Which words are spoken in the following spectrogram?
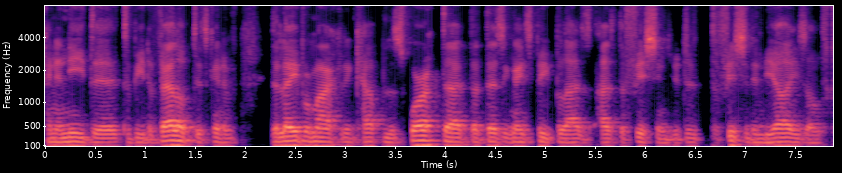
kind of need to, to be developed, is kind of the labor market and capitalist work that, that designates people as, as deficient. You're de- deficient in the eyes of,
